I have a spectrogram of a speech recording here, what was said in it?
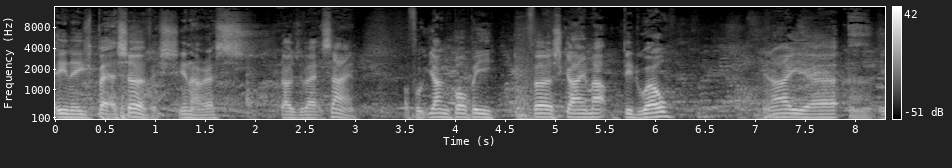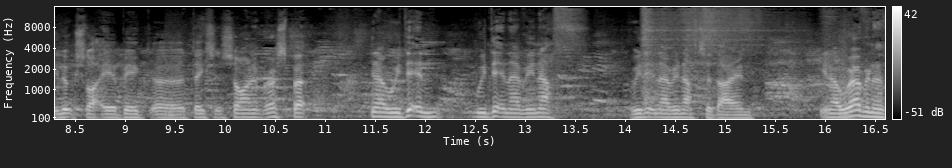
he needs better service. You know, that goes without saying. I thought young Bobby first game up did well. You know, he, uh, he looks like he'll be a uh, decent signing for us, but you know we didn't we didn't have enough. We didn't have enough today, and you know we're having an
